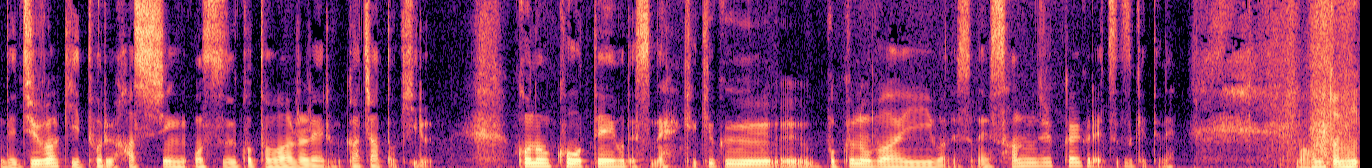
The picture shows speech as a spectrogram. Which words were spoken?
で受話器取る発信押す断られるガチャと切る。この工程をですね結局僕の場合はですね30回ぐらい続けてねまあ本当に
